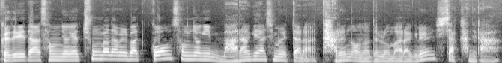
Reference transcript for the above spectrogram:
그들이 다 성령의 충만함을 받고 성령이 말하게 하심을 따라 다른 언어들로 말하기를 시작하니라.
